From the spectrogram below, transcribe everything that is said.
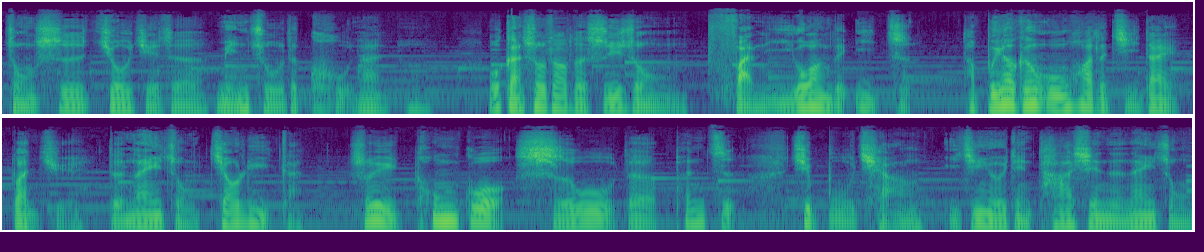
总是纠结着民族的苦难啊。我感受到的是一种反遗忘的意志，他不要跟文化的几代断绝的那一种焦虑感。所以通过食物的烹制去补强已经有一点塌陷的那一种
